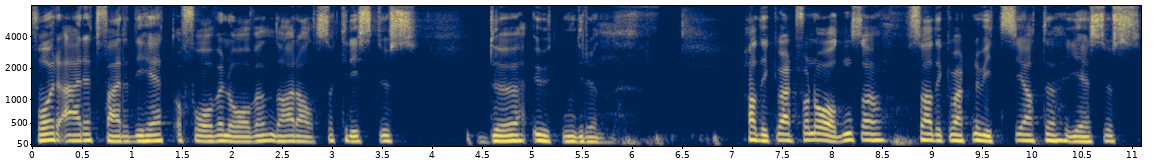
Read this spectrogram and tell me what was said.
For er rettferdighet å få ved loven, da er altså Kristus død uten grunn. Hadde det ikke vært for nåden, så, så hadde det ikke vært noe vits i at Jesus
